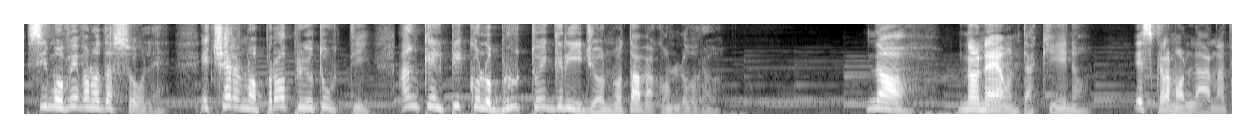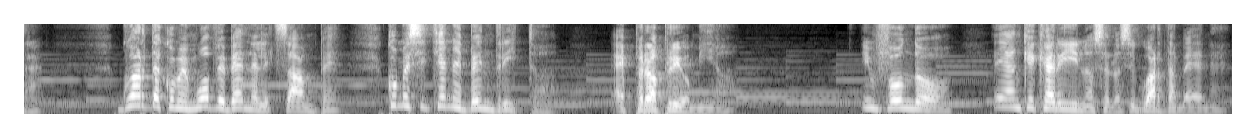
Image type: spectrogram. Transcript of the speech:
si muovevano da sole e c'erano proprio tutti, anche il piccolo brutto e grigio nuotava con loro. No, non è un tacchino, esclamò l'anatra. Guarda come muove bene le zampe, come si tiene ben dritto. È proprio mio. In fondo è anche carino se lo si guarda bene.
